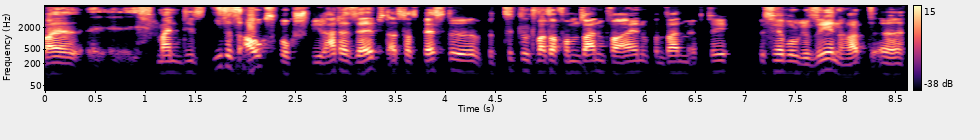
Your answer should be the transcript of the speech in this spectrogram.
weil äh, ich meine, dieses, Augsburg-Spiel hat er selbst als das Beste betitelt, was er von seinem Verein und von seinem FC bisher wohl gesehen hat. Äh,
